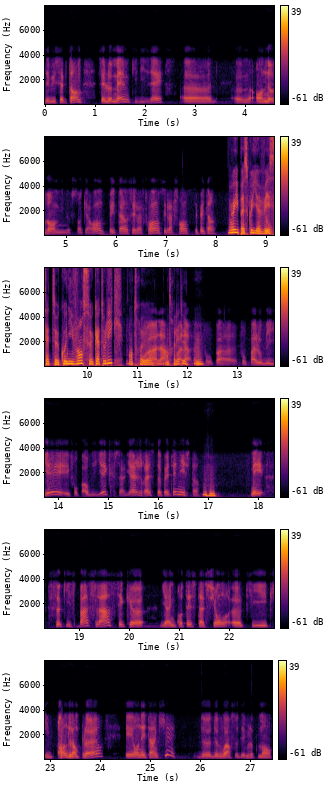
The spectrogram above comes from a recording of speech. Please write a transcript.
début septembre, c'est le même qui disait euh, euh, en novembre 1940, Pétain c'est la France et la France c'est Pétain. Oui, parce qu'il y avait cette connivence catholique entre, entre les deux. Il ne faut pas, faut pas l'oublier et il ne faut pas oublier que Saliège reste pétainiste. Mhm. Mais ce qui se passe là, c'est que il y a une protestation euh, qui, prend de l'ampleur et on est inquiet de, voir ce développement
